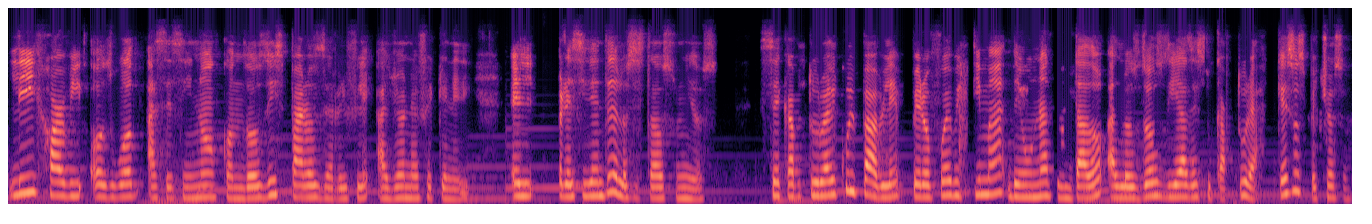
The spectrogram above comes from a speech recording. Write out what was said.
Lee Harvey Oswald asesinó con dos disparos de rifle a John F. Kennedy, el presidente de los Estados Unidos. Se capturó al culpable, pero fue víctima de un atentado a los dos días de su captura. ¡Qué sospechoso!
